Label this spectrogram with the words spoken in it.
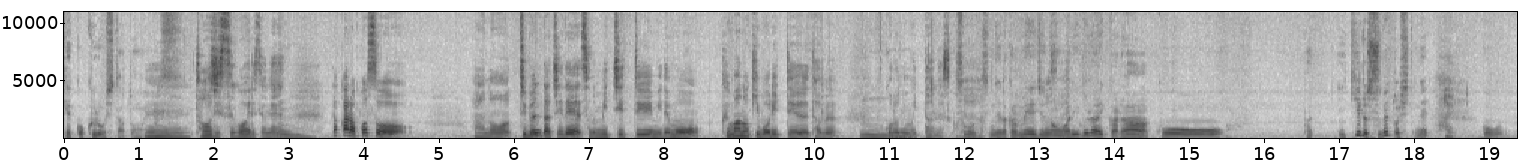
結構苦労したと思います。うん、当時すごいですよね、うん、だからこそあの自分たちでその道っていう意味でも熊の木彫りっていう多分ところにも行ったんですか、ね、そうですね。だから明治の終わりぐらいからこう、まあ、生きる術としてね、はい、こう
